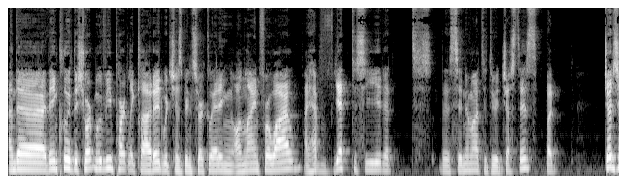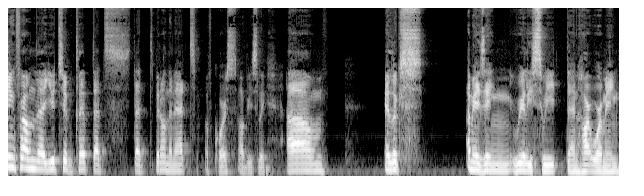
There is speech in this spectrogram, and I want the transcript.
and uh, they include the short movie Partly Clouded, which has been circulating online for a while. I have yet to see it at the cinema to do it justice, but judging from the YouTube clip that's that's been on the net, of course, obviously, um, it looks amazing, really sweet and heartwarming.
